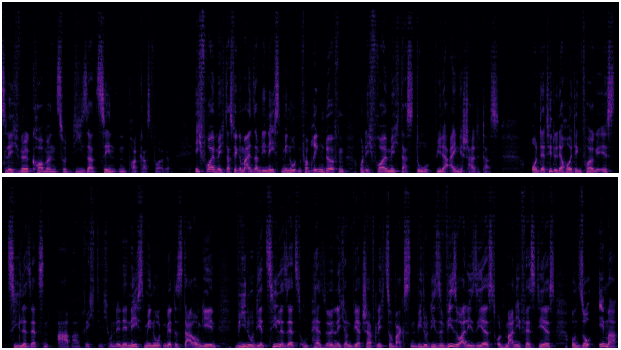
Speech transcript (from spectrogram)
Herzlich willkommen zu dieser zehnten Podcast-Folge. Ich freue mich, dass wir gemeinsam die nächsten Minuten verbringen dürfen und ich freue mich, dass du wieder eingeschaltet hast. Und der Titel der heutigen Folge ist Ziele setzen, aber richtig. Und in den nächsten Minuten wird es darum gehen, wie du dir Ziele setzt, um persönlich und wirtschaftlich zu wachsen, wie du diese visualisierst und manifestierst und so immer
